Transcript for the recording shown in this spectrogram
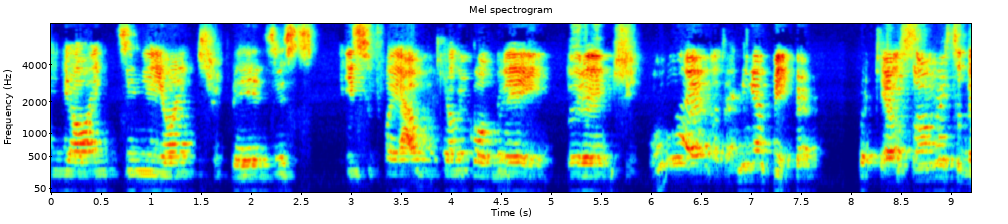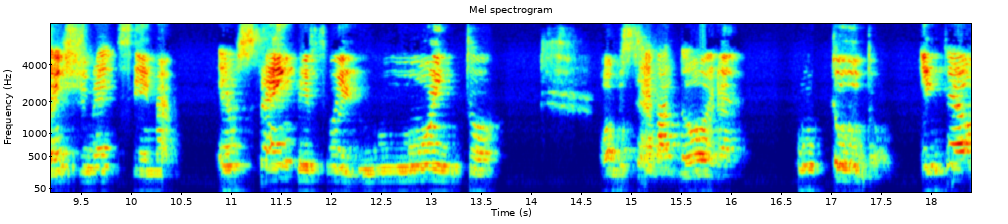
milhões e milhões de vezes. Isso foi algo que eu me cobrei durante um ano da minha vida, porque eu sou uma estudante de medicina. Eu sempre fui muito observadora em tudo. Então,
